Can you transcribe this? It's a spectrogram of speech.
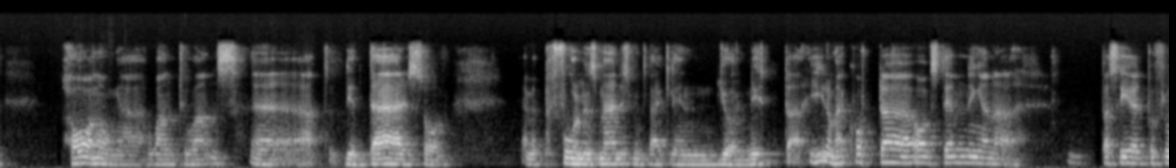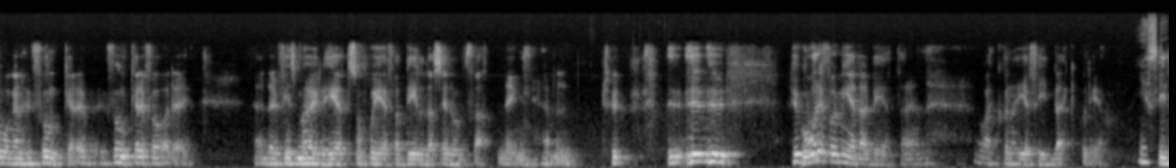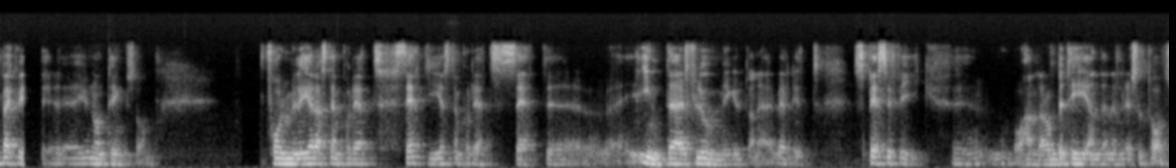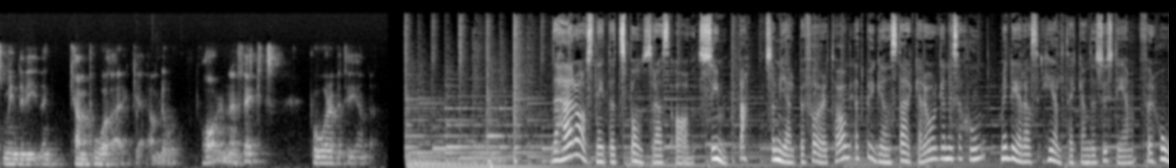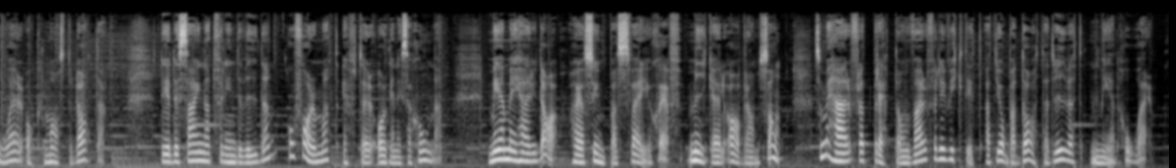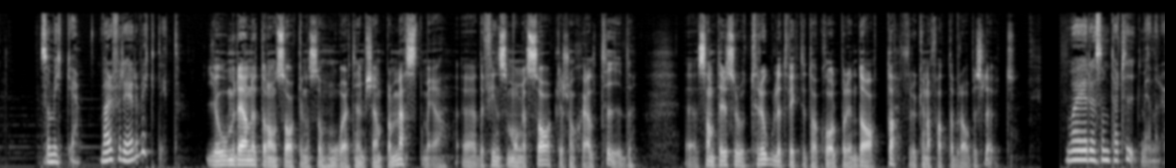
ha många one-to-ones. Eh, att det är där som performance management verkligen gör nytta. I de här korta avstämningarna baserat på frågan hur funkar det, hur funkar det för dig? Där det finns möjlighet som chef att bilda sig en uppfattning. Hur, hur, hur, hur går det för medarbetaren? Och att kunna ge feedback på det. Just. Feedback är ju någonting som formuleras den på rätt sätt, ges den på rätt sätt, eh, inte är flummig utan är väldigt specifik eh, och handlar om beteenden eller resultat som individen kan påverka, ja, då har en effekt på våra beteenden. Det här avsnittet sponsras av Sympa som hjälper företag att bygga en starkare organisation med deras heltäckande system för HR och masterdata. Det är designat för individen och format efter organisationen. Med mig här idag har jag Sympas Sverigechef Mikael Abrahamsson som är här för att berätta om varför det är viktigt att jobba datadrivet med HR. Så Micke, varför är det viktigt? Jo, men det är en av de sakerna som HR-team kämpar mest med. Eh, det finns så många saker som stjäl tid. Eh, samtidigt så är det otroligt viktigt att ha koll på din data för att kunna fatta bra beslut. Vad är det som tar tid menar du?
